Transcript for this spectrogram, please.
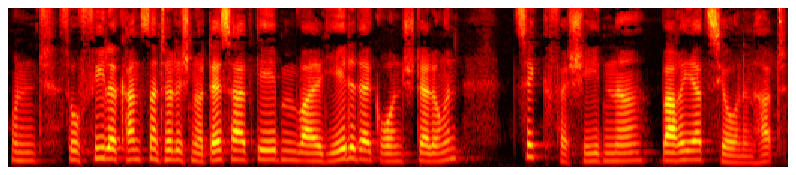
Und so viele kann es natürlich nur deshalb geben, weil jede der Grundstellungen zig verschiedene Variationen hat.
